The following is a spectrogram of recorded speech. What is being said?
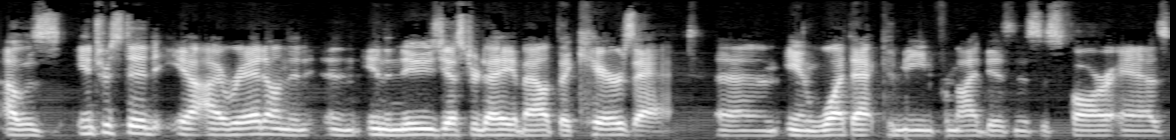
I was interested. Yeah, I read on the in, in, the news yesterday about the CARES Act um, and what that could mean for my business as far as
